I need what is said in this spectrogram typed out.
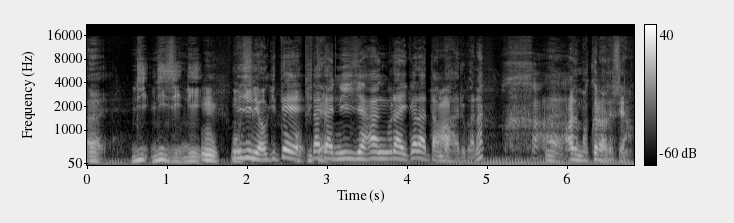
ええ、2, 2時に、うん、2時に起きてだいたい2時半ぐらいから田んぼ入るかな。はあ、ええ、あれ真っ暗ですやん。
